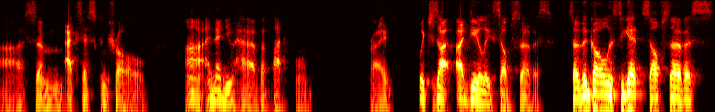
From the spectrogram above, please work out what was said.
uh, some access control, uh, and then you have a platform, right? Which is ideally self-service. So the goal is to get self-service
